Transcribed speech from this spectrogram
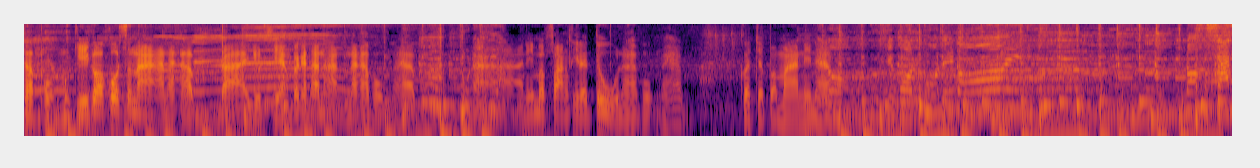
ครับผมเมื่อกี้ก็โฆษณานะครับ ได้หยุดเสียงไปกระทันหันนะครับผมนะครับอ่าอันนี้มาฟังทีละตู้นะครับผมนะครับ ก็จะประมาณนี้นะครับเก็บบอลตัวน้อยๆน้องสัน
